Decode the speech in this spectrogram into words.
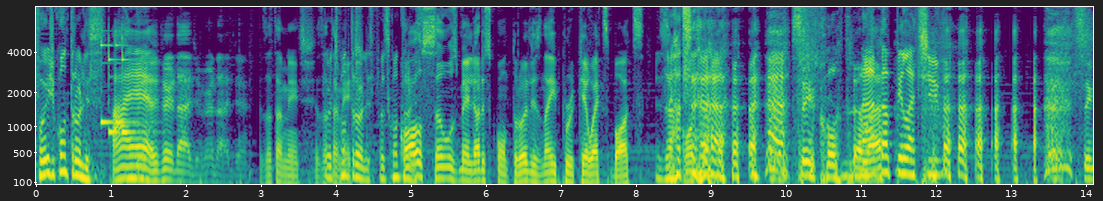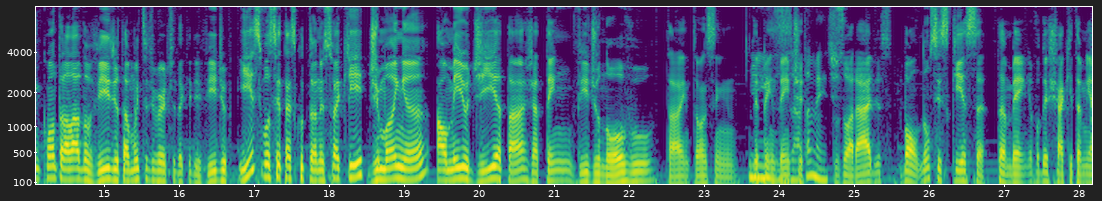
Foi de controles. Ah, é, é verdade, é verdade. é. Exatamente, Foi dos exatamente. controles, foi dos controles. Quais são os melhores controles, né? E por que o Xbox? Exato. Você encontra, Você encontra Nada lá. apelativo. Você encontra lá no vídeo, tá muito divertido aquele vídeo. E se você tá escutando isso aqui, de manhã ao meio-dia, tá? Já tem um vídeo novo, tá? Então, assim, independente Exatamente. dos horários. Bom, não se esqueça também, eu vou deixar aqui também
